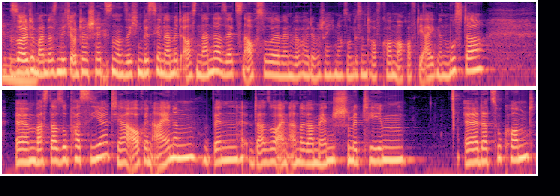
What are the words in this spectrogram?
mhm. sollte man das nicht unterschätzen und sich ein bisschen damit auseinandersetzen. Auch so, da werden wir heute wahrscheinlich noch so ein bisschen drauf kommen, auch auf die eigenen Muster, ähm, was da so passiert. Ja, auch in einem, wenn da so ein anderer Mensch mit Themen äh, dazu kommt.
